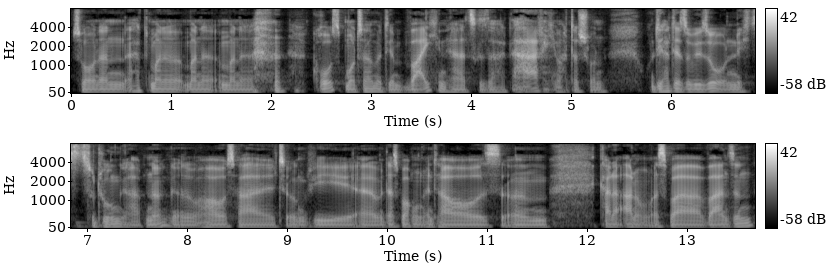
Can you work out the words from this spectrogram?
So, und dann hat meine, meine, meine Großmutter mit dem weichen Herz gesagt, ach, ich mach das schon. Und die hat ja sowieso nichts zu tun gehabt, ne? Also Haushalt, irgendwie äh, das Wochenendhaus, ähm, keine Ahnung, es war Wahnsinn.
